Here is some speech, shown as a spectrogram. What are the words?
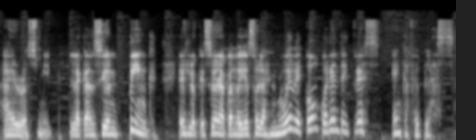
Aerosmith. La canción Pink es lo que suena cuando ya son las 9.43 en Café Plus.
